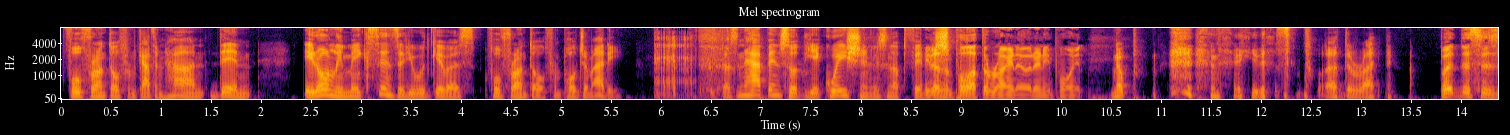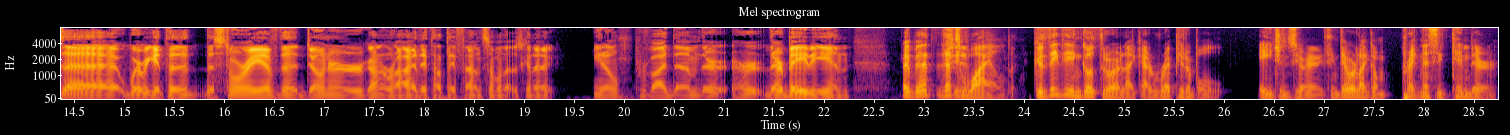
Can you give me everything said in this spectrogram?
full frontal from Kathryn Hahn, then it only makes sense that you would give us full frontal from Paul Giamatti. It doesn't happen, so the equation is not finished. He doesn't pull out the rhino at any point. Nope. he doesn't pull out the right. But this is uh, where we get the the story of the donor gone awry. They thought they found someone that was going to, you know, provide them their her their baby, and Uh, But that, that's She- wild because they didn't go through like a reputable agency or anything. They were like on pregnancy Tinder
